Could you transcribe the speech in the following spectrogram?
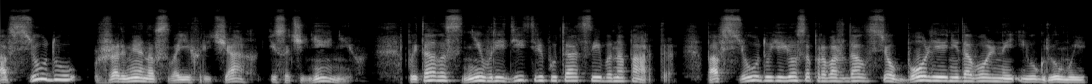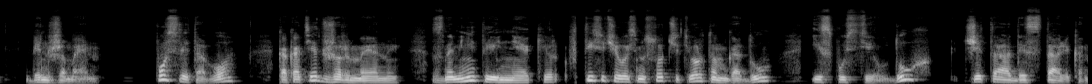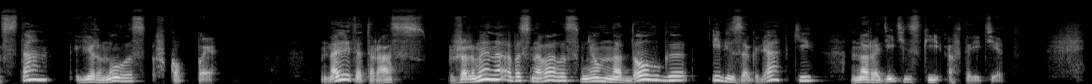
Повсюду Жермена в своих речах и сочинениях пыталась не вредить репутации Бонапарта, повсюду ее сопровождал все более недовольный и угрюмый Бенджамен. После того, как отец Жермены, знаменитый Некер, в 1804 году испустил дух, чита де Сталь Констан вернулась в Коппе. На этот раз Жермена обосновалась в нем надолго и без оглядки на родительский авторитет.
